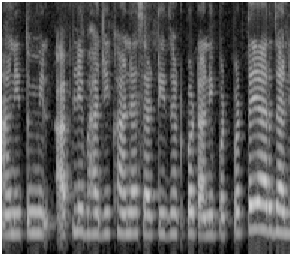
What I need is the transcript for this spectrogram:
आणि तुम्ही आपली भाजी खाण्यासाठी झटपट आणि पटपट तयार झाली.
